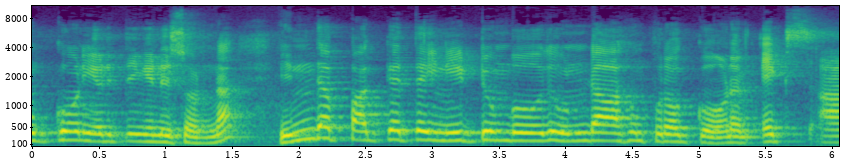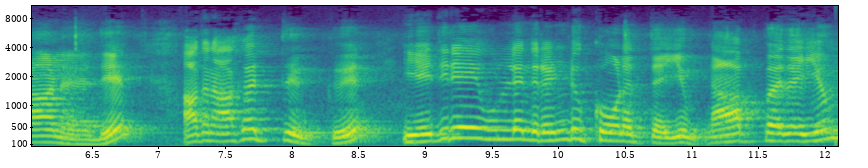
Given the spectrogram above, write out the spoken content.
முக்கோணி எடுத்தீங்கன்னு சொன்னால் இந்த பக்கத்தை நீட்டும் போது உண்டாகும் புறக்கோணம் எக்ஸ் ஆனது அதன் அகத்துக்கு எதிரே உள்ள இந்த ரெண்டு கோணத்தையும் நாற்பதையும்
